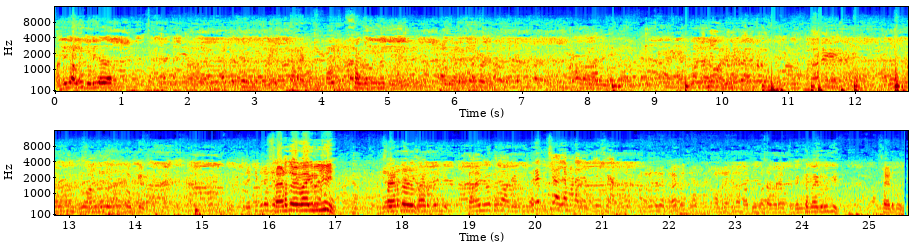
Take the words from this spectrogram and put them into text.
ਹਾਂਜੀ ਜਲਦੀ ਦੂਰੀ ਆ ਵੀਰੇ ਸਾਈਡ ਤੋਂ ਵਾਹਿਗੁਰੂ ਜੀ। ਸਾਈਡ ਤੋਂ ਸਾਈਡ ਤੋਂ ਜੀ ਕਾਹ ਜੋ ਖਵਾ ਕੇ। ਵੀਰੇ ਪਿੱਛੇ ਆ ਜਾ ਮਾੜਾ ਜਿਹਾ ਪਲੀਜ਼ ਯਾਰ। ਕਮਰੇ 'ਚ ਨਾ ਵਾਧੂ ਬੰਦਾ ਬੜੇ ਉੱਤੇ ਵੇਖੋ ਵਾਹਿਗੁਰੂ ਜੀ। ਸਾਈਡ ਤੋਂ।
